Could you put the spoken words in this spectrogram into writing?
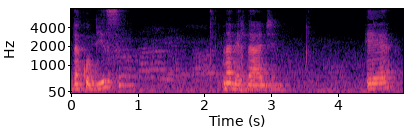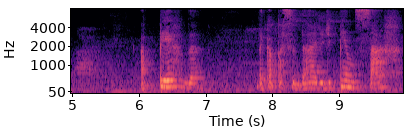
da cobiça, na verdade, é a perda da capacidade de pensar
